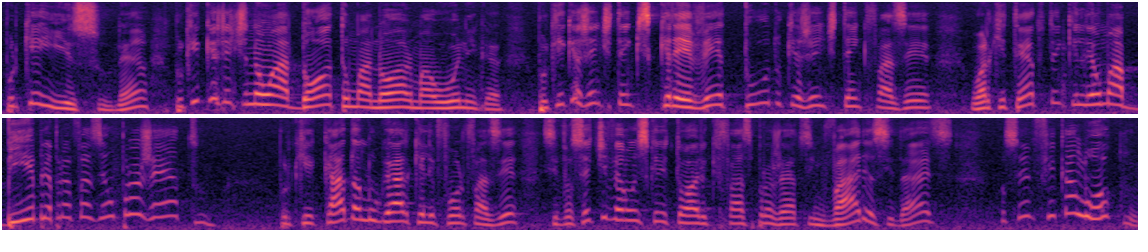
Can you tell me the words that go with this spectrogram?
Por que isso? Né? Por que, que a gente não adota uma norma única? Por que, que a gente tem que escrever tudo que a gente tem que fazer? O arquiteto tem que ler uma Bíblia para fazer um projeto. Porque cada lugar que ele for fazer, se você tiver um escritório que faz projetos em várias cidades, você fica louco,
